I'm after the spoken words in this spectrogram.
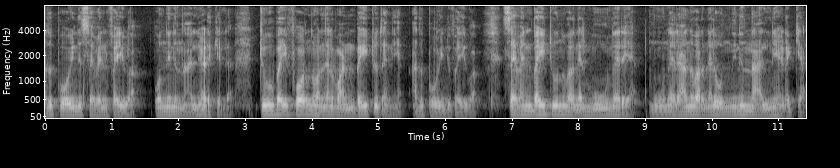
അത് പോയിന്റ് സെവൻ ഫൈവാണ് ഒന്നിനും നാലിനും ഇടയ്ക്കല്ല. ടു ബൈ ഫോർ എന്ന് പറഞ്ഞാൽ വൺ ബൈ ടു തന്നെയാണ് അത് പോയിന്റ് ഫൈവാണ് സെവൻ ബൈ ടു എന്ന് പറഞ്ഞാൽ മൂന്നരയാണ് മൂന്നര എന്ന് പറഞ്ഞാൽ ഒന്നിനും നാലിനും ഇടയ്ക്കാണ്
